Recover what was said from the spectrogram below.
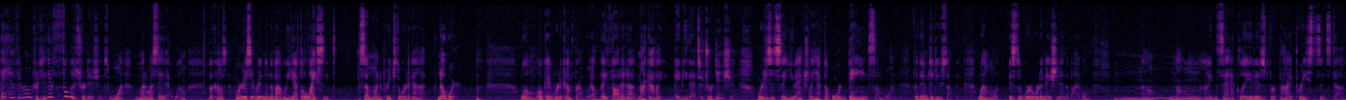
They have their own tradition. They're full of traditions. Why, why do I say that? Well, because where is it written in the Bible you have to license someone to preach the Word of God? Nowhere. well, okay, where'd it come from? Well, they thought it up. My golly, maybe that's a tradition. Where does it say you actually have to ordain someone for them to do something? Well, is the word ordination in the Bible? Mm, no, no, not exactly. It is for high priests and stuff.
